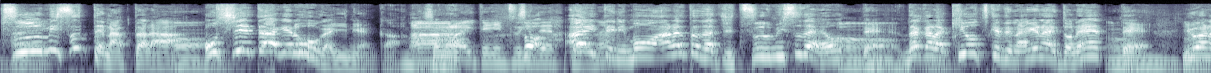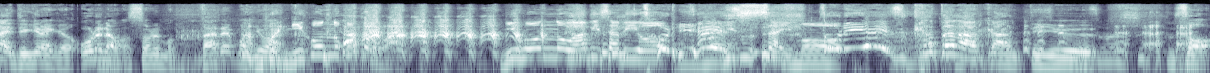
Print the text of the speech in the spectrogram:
ツーミスってなったら、うん教えてあげる方がいいねやんか。その相手に次そうでってね相手にもうあなたたちツーミスだよって。うんだから気をつけて投げないとねって言わないといけないけど、俺らはそれも誰も言わない。日本のことは、日本のわびさびを、とりあえ一ず、切もうとり、あえず勝たなあかんっていう。そ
